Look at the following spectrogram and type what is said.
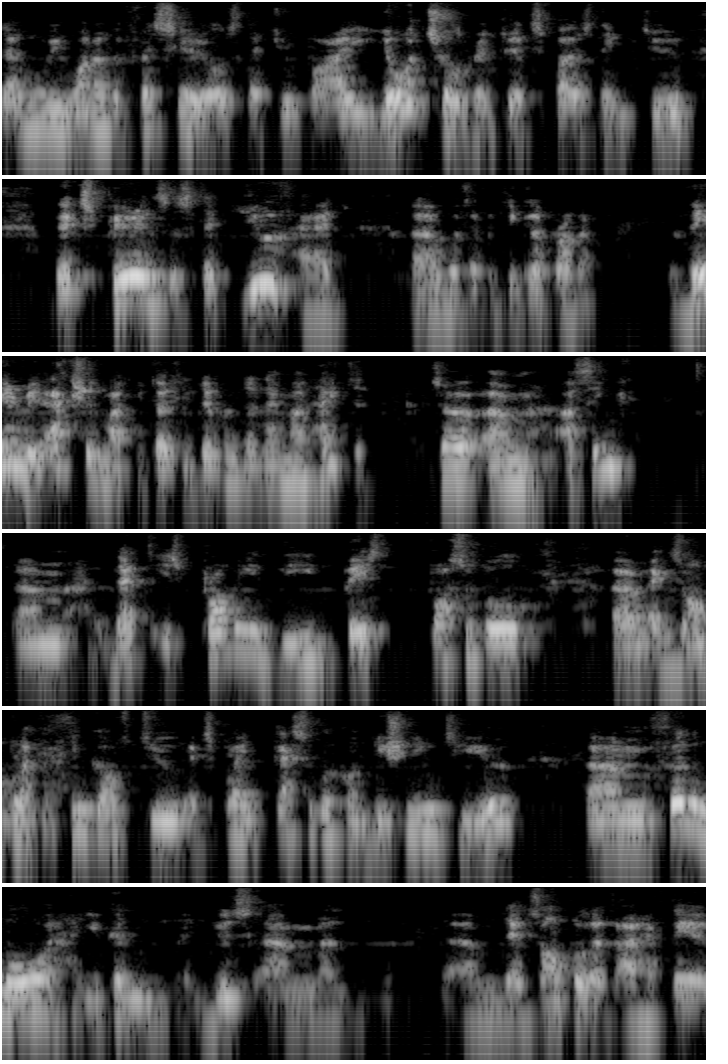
that will be one of the first cereals that you buy your children to expose them to the experiences that you've had uh, with a particular product. Their reaction might be totally different and they might hate it. So um, I think um, that is probably the best possible um, example I can think of to explain classical conditioning to you. Um, furthermore, you can use um, um, the example that I have there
